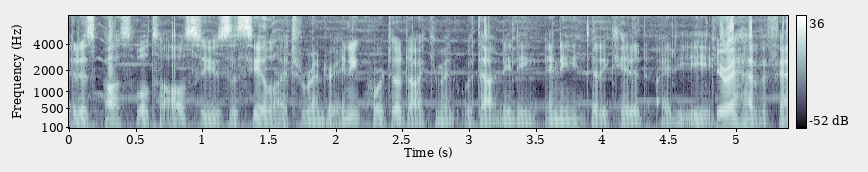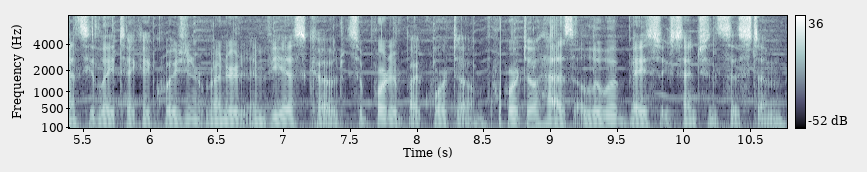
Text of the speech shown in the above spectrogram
It is possible to also use the CLI to render any Quarto document without needing any dedicated IDE. Here I have a fancy LaTeX equation rendered in VS Code supported by Quarto. Quarto has a Lua-based extension system.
